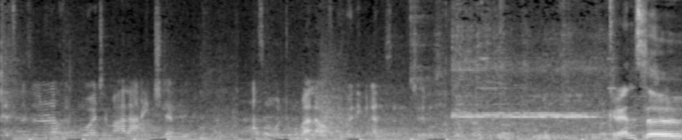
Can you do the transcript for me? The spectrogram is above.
Jetzt müssen wir nur noch in Guatemala einstempeln. Achso, und rüberlaufen über die Grenze natürlich. Grenze!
